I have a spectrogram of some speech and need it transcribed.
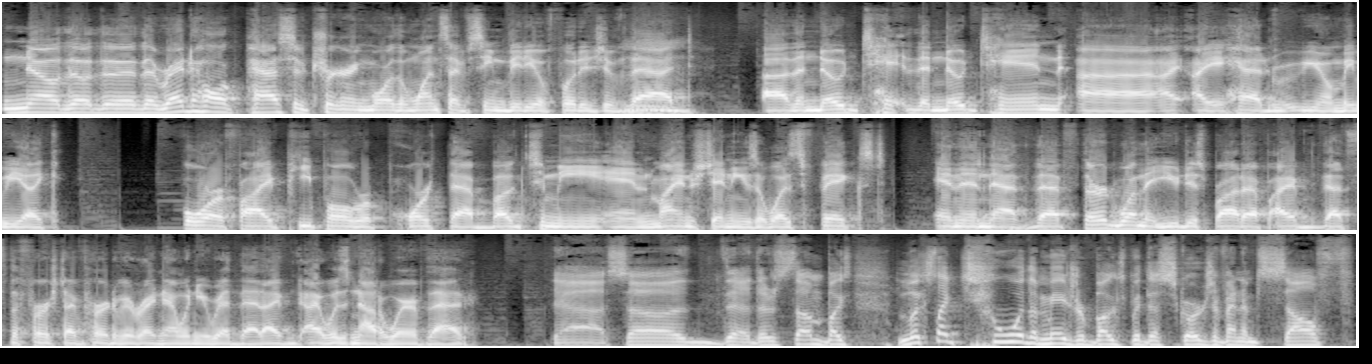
no, the, the the Red Hulk passive triggering more than once. I've seen video footage of that. Mm. Uh, the Node t- the Node 10, uh, I, I had you know maybe like four or five people report that bug to me, and my understanding is it was fixed. And then that that third one that you just brought up, I that's the first I've heard of it right now. When you read that, I I was not aware of that. Yeah, so there's some bugs. Looks like two of the major bugs with the Scourge event himself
